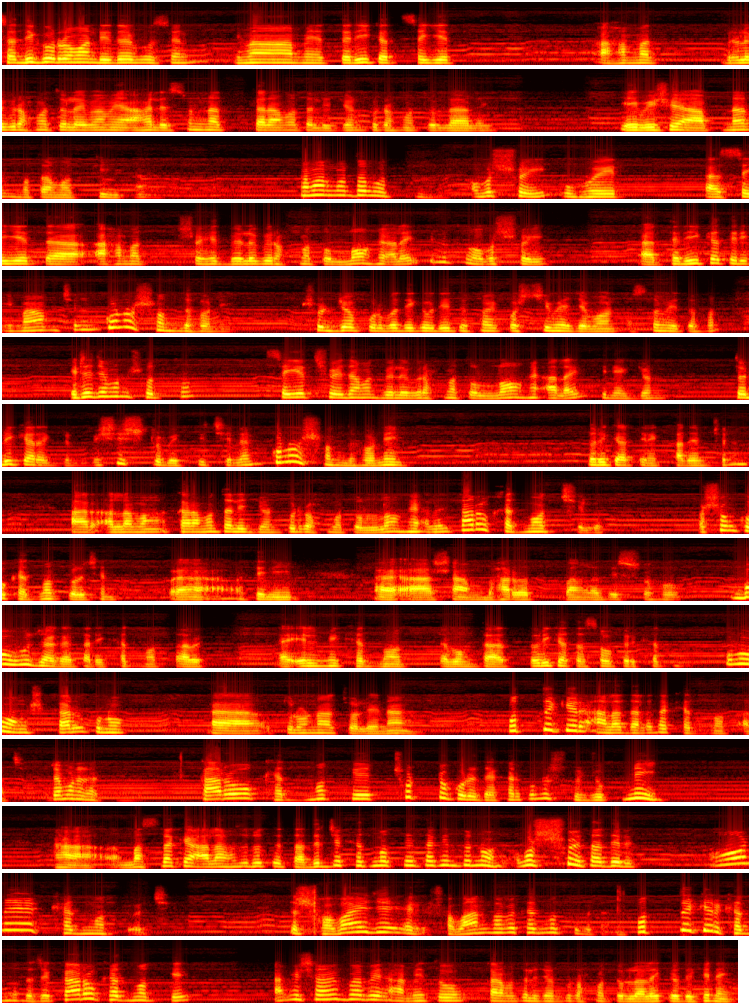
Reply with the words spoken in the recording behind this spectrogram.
সাদিকুর রহমান হৃদয় বলছেন ইমামে তরিকত সৈয়দ আহমদ বেরলবী রহমতুল্লাহ, ইমামে আহলে সুন্নাত কারামত আলী জনপুর রহমতুল্লাহ আলাই এই বিষয়ে আপনার মতামত কি? আমার মতামত কি? অবশ্যই উভয়ের সৈয়দ আহমদ শহীদ বেলবী রহমতুল্লাহ আলাই তিনি তো অবশ্যই তরিকাতের ইমাম ছিলেন, কোনো সন্দেহ নেই। সূর্য পূর্ব দিকে উদিত হয়, পশ্চিমে যেমন অস্তমিত হয়। এটা যেমন সত্য, সৈয়দ শহীদ আহমদ বেলবী রহমতুল্লাহ আলাই তিনি একজন তরিকার একজন বিশিষ্ট ব্যক্তি ছিলেন, কোনো সন্দেহ নেই। তরিকার তিনি খাদেম ছিলেন। আর আল্লামা কারামত আলী জনপুর রহমতুল্লাহ আলাই তারও খেদমত ছিল। অসংখ্য খেদমত করেছেন। তিনি আসাম, ভারত, বাংলাদেশ সহ বহু জায়গায় তার খেদমত, তার এলমি খেদমত এবং তার তরিকা তাসৌফের খেদমত। কোনো অংশ, কারও কোনো তুলনা চলে না। প্রত্যেকের আলাদা আলাদা খেদমত আছে। এটা মনে রাখতে কারও খেদমতকে ছোট্ট করে দেখার কোনো সুযোগ নেই। হ্যাঁ মাসলাকে আলা হজরতে তাদের যে খেদমত তা কিন্তু নয়, অবশ্যই তাদের অনেক খেদমত সবাই যে খেদমত করবে প্রত্যেকের খেদমত আছে, কারও খেদমতকে আমি স্বাভাবিকভাবে, আমি তো জনপুর রহমতুল্লাহ দেখি নাই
